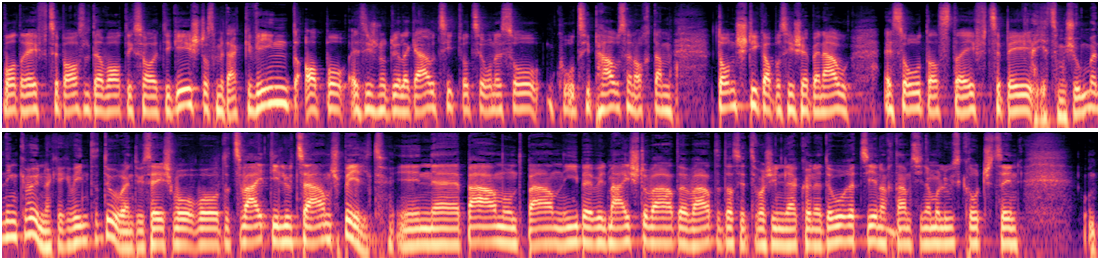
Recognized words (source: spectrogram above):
wo der FC Basel der Erwartungshaltung ist, dass man den gewinnt, aber es ist natürlich auch die Situation so, kurze Pause nach dem Donnerstag, aber es ist eben auch so, dass der FCB... Jetzt musst du unbedingt gewinnen gegen Winterthur, wenn du siehst, wo, wo der zweite Luzern spielt, in äh, Bern und Bern IB will Meister werden, werden das jetzt wahrscheinlich auch können durchziehen, nachdem sie nochmal ausgerutscht sind. Und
